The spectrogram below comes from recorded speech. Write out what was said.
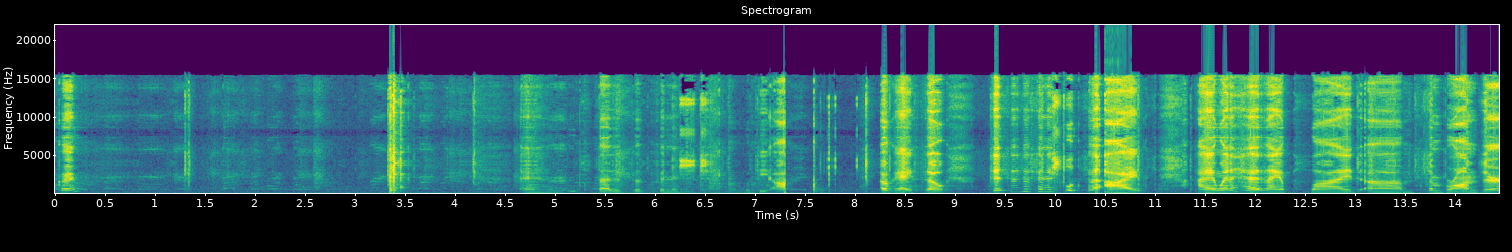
Okay. And that is the finished with the eye. Okay, so this is the finished look for the eyes. I went ahead and I applied um, some bronzer,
